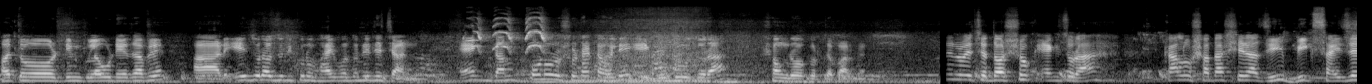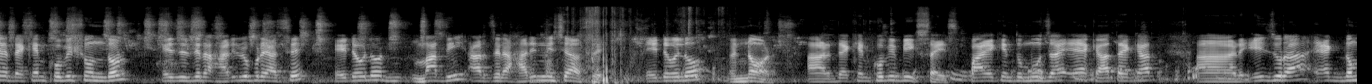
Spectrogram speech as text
হয়তো ডিমগুলো উঠে যাবে। আর এই জোড়া যদি কোনো ভাই বন্ধু নিতে চান, একদম পনেরোশো টাকা হলে এই গুগু জোড়া সংগ্রহ করতে পারবেন। রয়েছে দর্শক এক জোড়া, কালো, সাদা, সিরাজি, বিগ সাইজে দেখেন খুবই সুন্দর। এই যে যেটা হাড়ির উপরে আছে, এটা হলো মাদি আর যেটা হাড়ির নিচে আছে। এটা হইল নর। আর দেখেন খুবই বিগ সাইজ পায়ে কিন্তু মোজায় এক হাত এক হাত। আর এই জোড়া একদম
